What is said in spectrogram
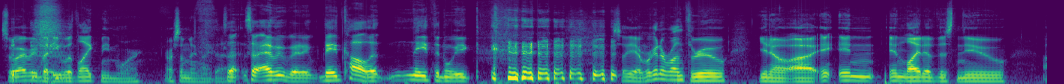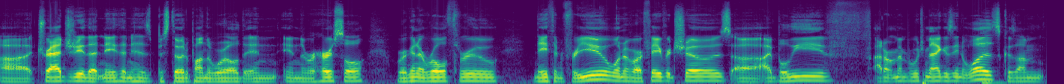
so everybody would like me more, or something like that. so, so everybody they'd call it Nathan Week. So yeah, we're gonna run through. You know, uh, in in light of this new uh, tragedy that Nathan has bestowed upon the world in in the rehearsal, we're gonna roll through Nathan for You, one of our favorite shows. Uh, I believe I don't remember which magazine it was because I'm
